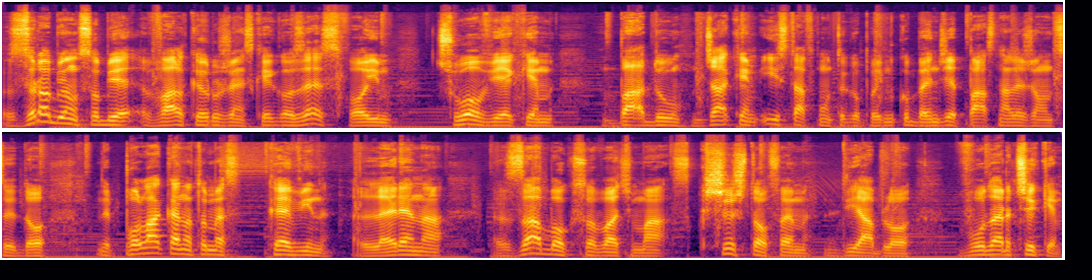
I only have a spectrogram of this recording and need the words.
zrobią sobie walkę Różańskiego ze swoim człowiekiem Badu Jackiem i stawką tego pojedynku będzie pas należący do Polaka, natomiast Kevin Lerena zaboksować ma z Krzysztofem Diablo Włodarczykiem.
